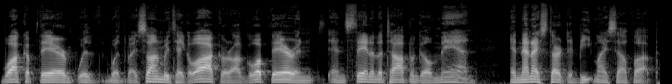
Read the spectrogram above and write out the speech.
walk up there with with my son. We take a walk, or I'll go up there and and stand on the top and go, man. And then I start to beat myself up.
